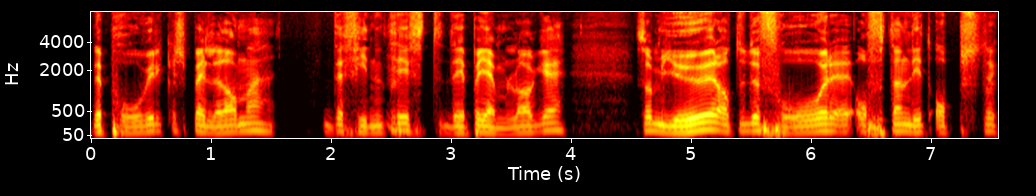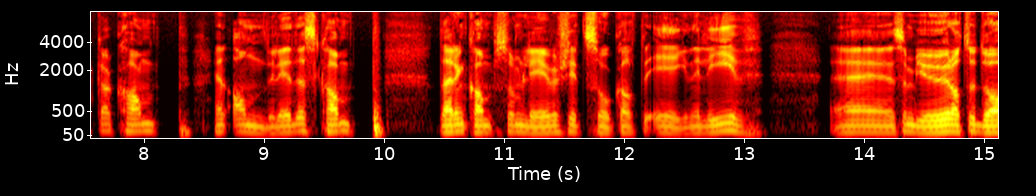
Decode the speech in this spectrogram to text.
Det påvirker spillerne definitivt det på hjemmelaget som gjør at du får ofte en litt oppstykka kamp, en annerledes kamp. Det er en kamp som lever sitt såkalte egne liv. Eh, som gjør at du da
